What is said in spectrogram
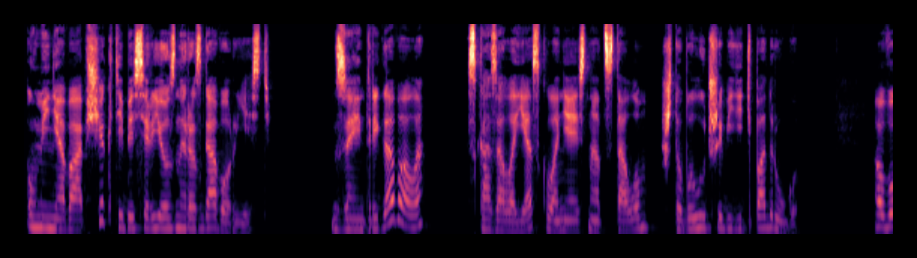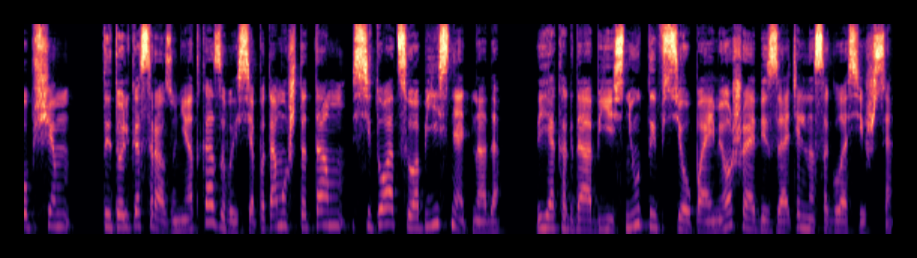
у меня вообще к тебе серьезный разговор есть». Заинтриговала сказала я, склоняясь над столом, чтобы лучше видеть подругу. В общем, ты только сразу не отказывайся, потому что там ситуацию объяснять надо. Я когда объясню, ты все поймешь и обязательно согласишься.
